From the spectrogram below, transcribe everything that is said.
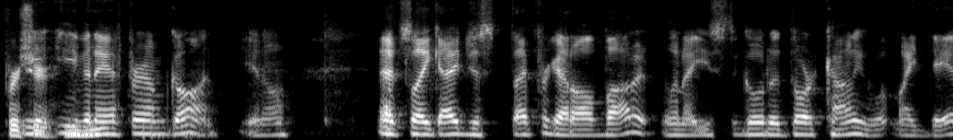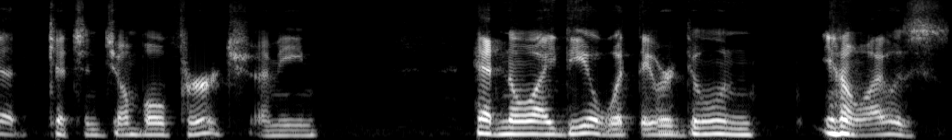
For e- sure. even Mhm. after I'm gone, you know. That's like I just I forgot all about it when I used to go to Door County with my dad catching jumbo perch. I mean, had no idea what they were doing. You know, I was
